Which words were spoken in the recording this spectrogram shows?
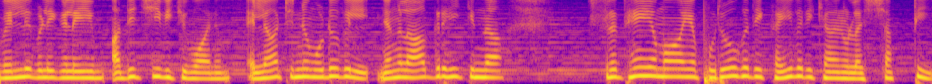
വെല്ലുവിളികളെയും അതിജീവിക്കുവാനും എല്ലാറ്റിനും ഒടുവിൽ ഞങ്ങൾ ആഗ്രഹിക്കുന്ന ശ്രദ്ധേയമായ പുരോഗതി കൈവരിക്കാനുള്ള ശക്തി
